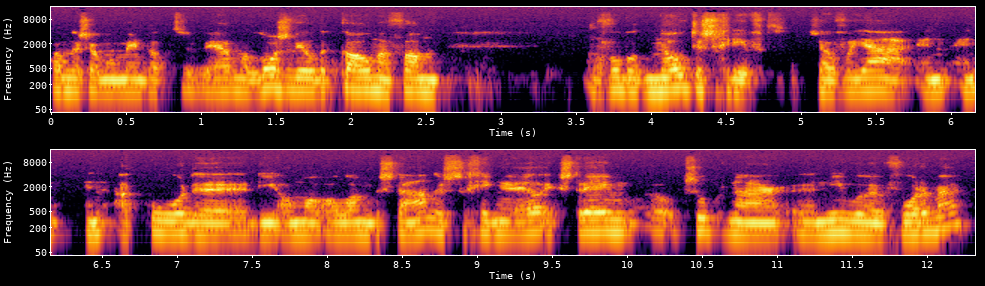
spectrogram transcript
kwam er zo'n moment dat we helemaal los wilden komen van bijvoorbeeld notenschrift. Zo van ja, en, en, en akkoorden die allemaal al lang bestaan. Dus ze gingen heel extreem op zoek naar eh, nieuwe vormen.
